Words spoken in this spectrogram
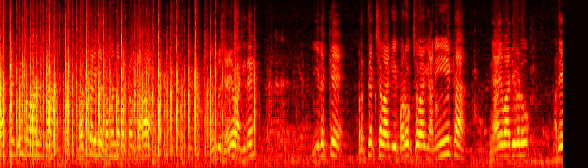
ಜಾತ್ಯತೀತವಾದಂತಹ ಭಕ್ತರಿಗೆ ಸಂಬಂಧಪಟ್ಟಂತಹ ಒಂದು ಜಯವಾಗಿದೆ. ಇದಕ್ಕೆ ಪ್ರತ್ಯಕ್ಷವಾಗಿ, ಪರೋಕ್ಷವಾಗಿ ಅನೇಕ ನ್ಯಾಯವಾದಿಗಳು, ಅದೇ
